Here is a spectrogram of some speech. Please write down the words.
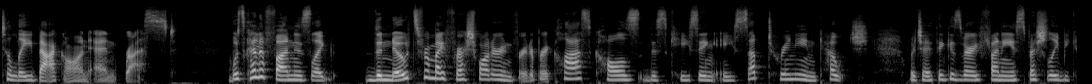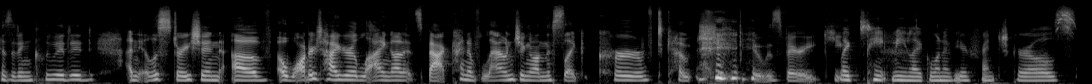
to lay back on and rest. What's kind of fun is like the notes from my freshwater invertebrate class calls this casing a subterranean couch, which I think is very funny, especially because it included an illustration of a water tiger lying on its back, kind of lounging on this like curved couch it was very cute. Like, paint me like one of your French girls.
